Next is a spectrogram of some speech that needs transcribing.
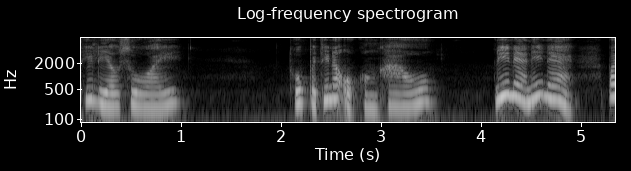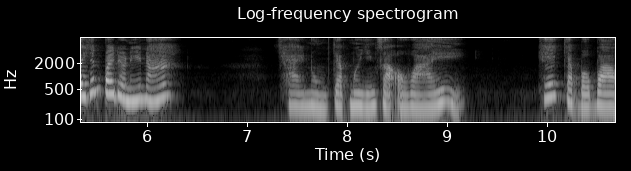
ที่เลียวสวย ทุบไปที่หน้าอกของเขา นี่แน่ นี่แน่ ปล่อยฉันไปเดี๋ยวนี้นะชายหนุ่มจับมือหญิงสาวเอาไว้ แค่จับเบา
